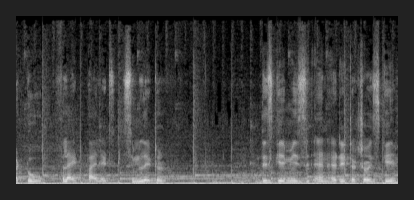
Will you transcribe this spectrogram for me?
Number 2 Flight Pilot Simulator This game is an editor choice game.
